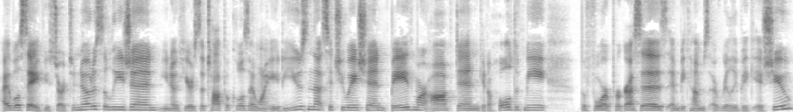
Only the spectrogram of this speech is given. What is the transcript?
I will say, if you start to notice a lesion, you know, here's the topicals I want you to use in that situation. Bathe more often, get a hold of me before it progresses and becomes a really big issue.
